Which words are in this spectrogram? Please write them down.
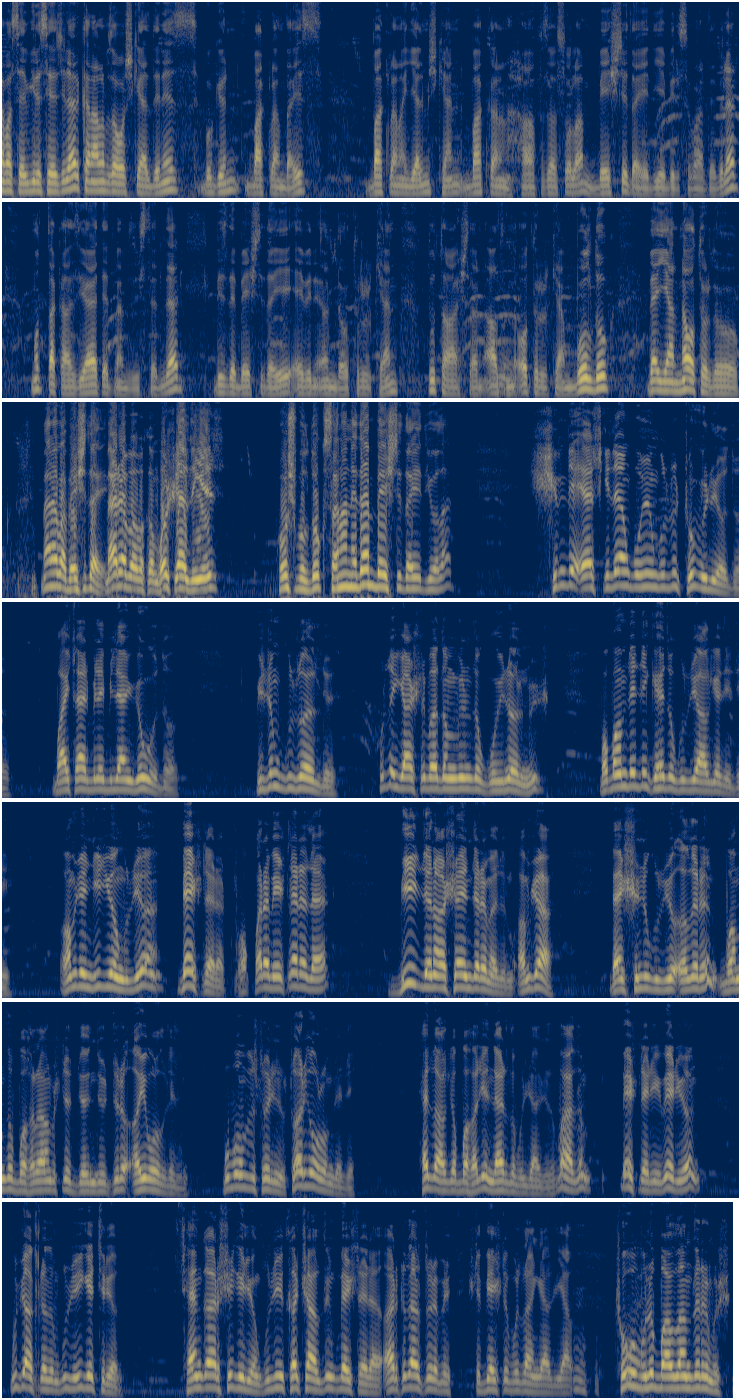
Merhaba sevgili seyirciler, kanalımıza hoş geldiniz. Bugün Baklan'dayız. Baklan'a gelmişken Baklan'ın hafızası olan Beşli Dayı diye birisi var dediler. Mutlaka ziyaret etmemizi istediler. Biz de Beşli Dayı evin önünde otururken, dut ağaçlarının altında otururken bulduk ve yanına oturduk. Merhaba Beşli Dayı. Merhaba bakalım, hoş geldiniz. Hoş bulduk. Sana neden Beşli Dayı diyorlar? Şimdi eskiden koyun kuzu çok ölüyordu. Baytar bile bilen yoktu. Bizim kuzu öldü. Burada yaşlı bir adam birinin de koyun ölmüş. Babam dedi ki hadi kuzuyu al gel dedi. Amca ne diyorsun kuzuya? Beş lira. Çok para beş lira da. Bir tane aşağı indiremedim. Amca ben şimdi kuzuyu alırım. Babam da bakır almış da döndürdüğü ayıp ol dedim. Babam bir sorayım. Sor ya oğlum dedi. Hadi al gel bakalım nerede bulacağız dedi. Vardım. Beş lirayı veriyorsun. Kucakladım kuzuyu getiriyorsun. Sen karşı geliyorsun. Kuzuyu kaç aldın? Beş lira. Arkadan sonra beş. İşte beşli buradan geldi ya. Çoğu bunu ballandırırmış.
